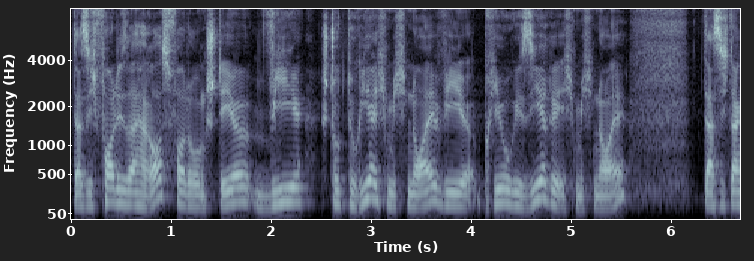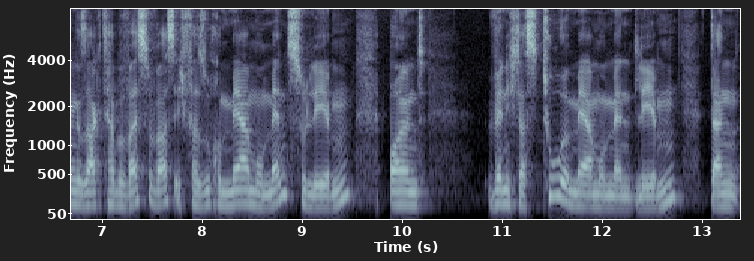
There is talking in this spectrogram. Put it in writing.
dass ich vor dieser Herausforderung stehe, wie strukturiere ich mich neu, wie priorisiere ich mich neu, dass ich dann gesagt habe, weißt du was, ich versuche mehr im Moment zu leben und wenn ich das tue, mehr im Moment leben, dann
